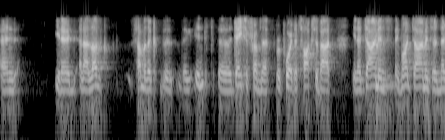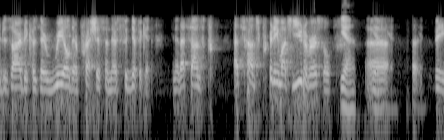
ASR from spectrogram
and you know, and I love some of the the, the in, uh, data from the report that talks about you know diamonds. They want diamonds and they're desired because they're real, they're precious, and they're significant. You know, that sounds that sounds pretty much universal. Yeah. Uh, yeah. The,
